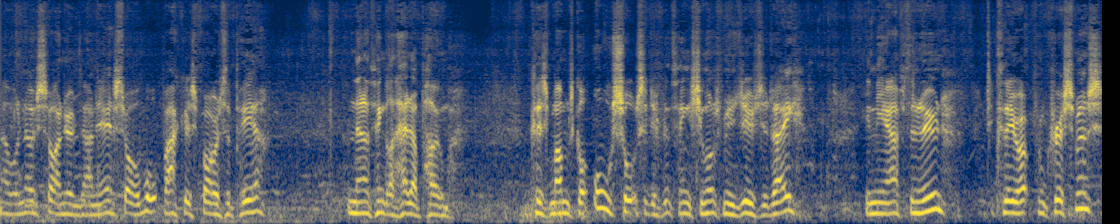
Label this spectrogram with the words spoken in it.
No, well, no sign of him down here, so I'll walk back as far as the pier, and then I think I'll head up home. Because Mum's got all sorts of different things she wants me to do today in the afternoon to clear up from Christmas.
